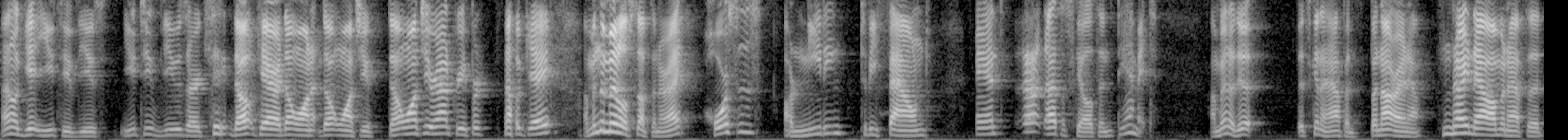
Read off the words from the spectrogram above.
I don't get YouTube views. YouTube views are don't care. I don't want it. Don't want you. Don't want you around, creeper. Okay, I'm in the middle of something. All right. Horses are needing to be found, and uh, that's a skeleton. Damn it. I'm gonna do it. It's gonna happen, but not right now. Right now, I'm gonna have to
